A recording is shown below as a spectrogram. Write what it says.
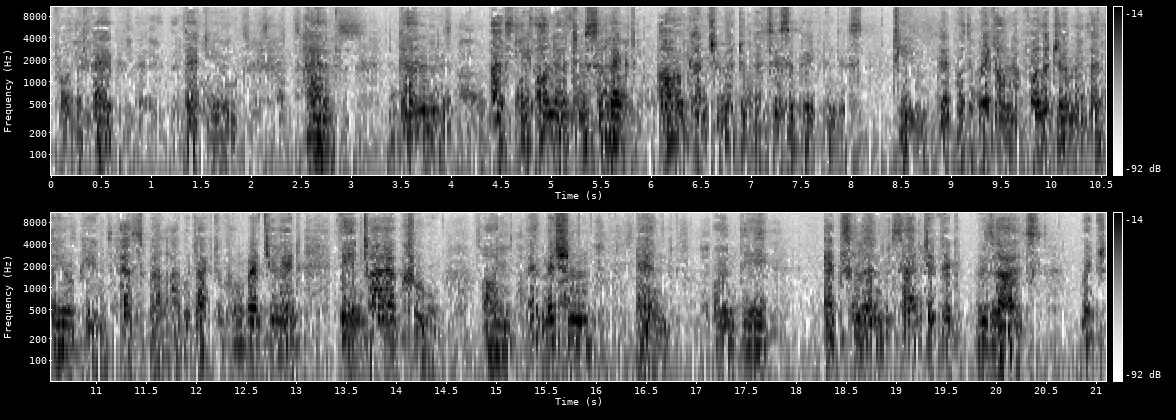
for the fact that you have done us the honor to select our countrymen to participate in this team. That was a great honor for the Germans and the Europeans as well. I would like to congratulate the entire crew on their mission and on the excellent scientific results which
